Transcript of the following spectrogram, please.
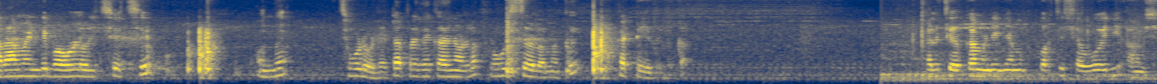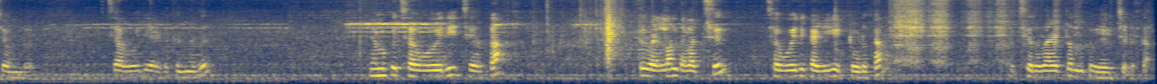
ആറാൻ വേണ്ടി ബൗളിൽ ഒഴിച്ച് വെച്ച് ഒന്ന് ചൂട് വിടട്ടെ അപ്പോഴത്തേക്ക് അതിനുള്ള ഫ്രൂട്ട്സുകൾ നമുക്ക് കട്ട് ചെയ്തെടുക്കാം. അതിൽ ചേർക്കാൻ വേണ്ടി നമുക്ക് കുറച്ച് ചവോരി ആവശ്യമുണ്ട്. ചവോരി എടുക്കുന്നത് നമുക്ക് ചവോരി ചേർക്കാം. ഇത് വെള്ളം തിളച്ച് ചവോരി കഴുകി ഇട്ട് കൊടുക്കാം. ചെറുതായിട്ട് നമുക്ക് വേവിച്ചെടുക്കാം.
